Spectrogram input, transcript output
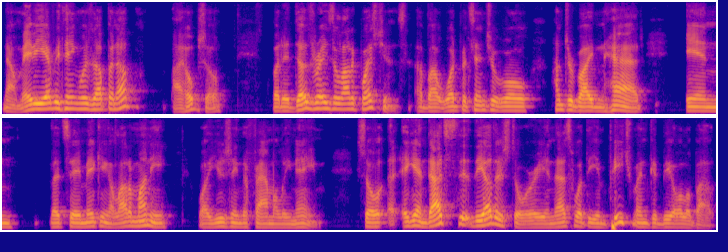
Now, maybe everything was up and up. I hope so. But it does raise a lot of questions about what potential role Hunter Biden had in, let's say, making a lot of money while using the family name. So, again, that's the, the other story, and that's what the impeachment could be all about.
